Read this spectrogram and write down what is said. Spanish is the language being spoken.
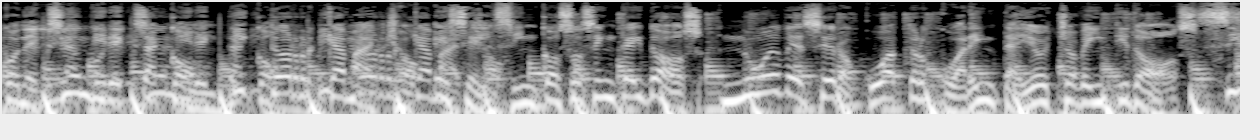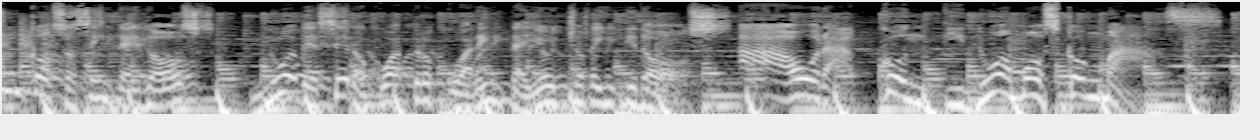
Conexión directa con Víctor Camacho es el 562-904-4822. 562-904-4822. Ahora continuamos con más.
